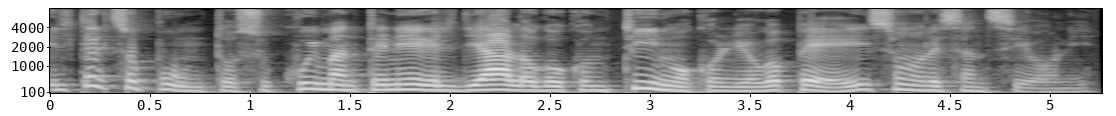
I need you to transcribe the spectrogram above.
Il terzo punto su cui mantenere il dialogo continuo con gli europei sono le sanzioni.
